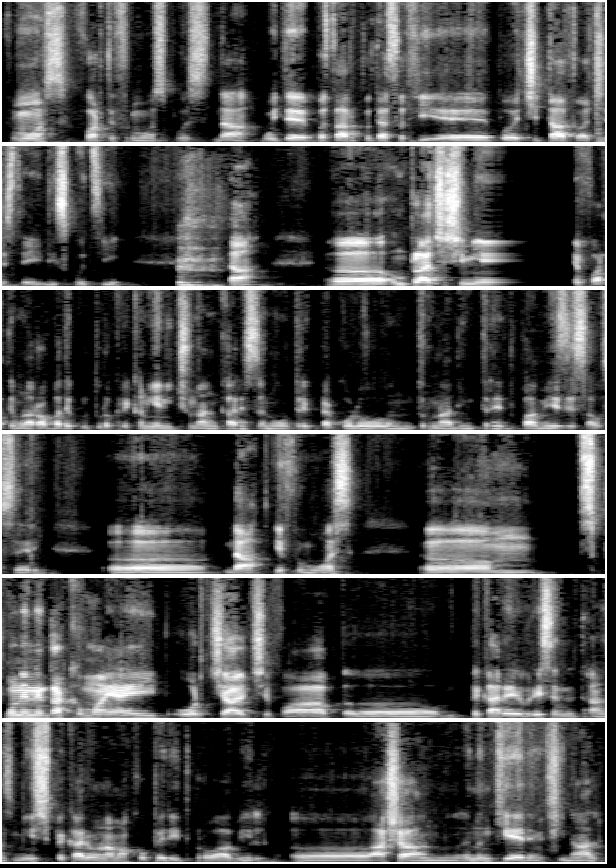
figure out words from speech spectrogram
Frumos, foarte frumos spus. Da, uite, ăsta ar putea să fie citatul acestei discuții. Da. Uh, îmi place și mie foarte mult la roaba de cultură. Cred că nu e niciun an în care să nu o trec pe acolo într-una dintre după amieze sau serii. Uh, da, e frumos. Uh, spune-ne dacă mai ai orice altceva uh, pe care vrei să ne transmiți și pe care nu l-am acoperit probabil, uh, așa, în, în încheiere, în final.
